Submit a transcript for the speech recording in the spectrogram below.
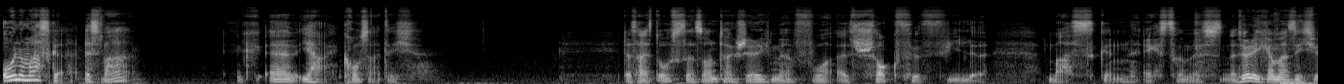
ohne Maske. Es war äh, ja großartig. Das heißt, Ostersonntag stelle ich mir vor als Schock für viele Maskenextremisten. Natürlich kann man sich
